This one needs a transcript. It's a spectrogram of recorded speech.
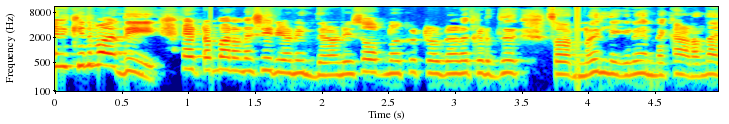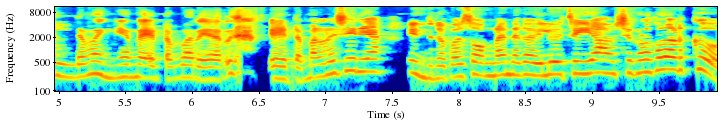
എനിക്കിത് മതി. ഏട്ടൻ പറയണത് ശരിയാണ്. എന്തിനാണ് ഈ സ്വർണമൊക്കെ ഇട്ടുകൊണ്ട് നടക്കരുത് സ്വർണം ഇല്ലെങ്കിൽ എന്നെ കാണാൻ നല്ല ഭംഗിയാണ് ഏട്ടൻ പറയാറ്. ഏട്ടൻ പറഞ്ഞത് ശരിയാ. എന്തിനപ്പോൾ സ്വർണം എന്റെ കയ്യിൽ വെച്ചാൽ ഈ ആവശ്യങ്ങളൊക്കെ നടക്കുമോ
